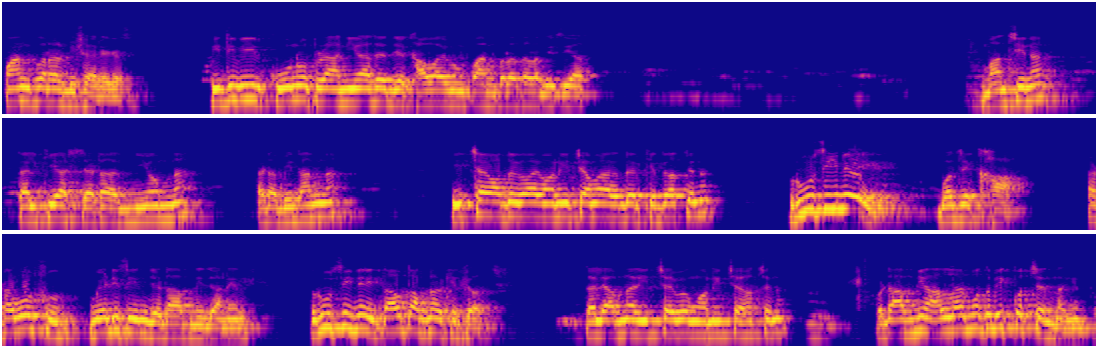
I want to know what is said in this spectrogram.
পান করার বিষয় রেখেছে। পৃথিবীর কোনো প্রাণী আছে যে খাওয়া এবং পান করা ছাড়া বেশি আছে? মানছি না? তাহলে কি আসছে? এটা নিয়ম না? এটা বিধান না? ইচ্ছা অথবা অনিচ্ছা আমাদের খেতে হচ্ছে না। রুচি নেই, বলছে খা। একটা ওষুধ মেডিসিন যেটা আপনি জানেন, রুচি নেই, তাও তো আপনার খেতে হচ্ছে। তাহলে আপনার ইচ্ছা এবং অনিচ্ছা হচ্ছে না। ওটা আপনি আল্লাহর মতো বিক করছেন না কিন্তু।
